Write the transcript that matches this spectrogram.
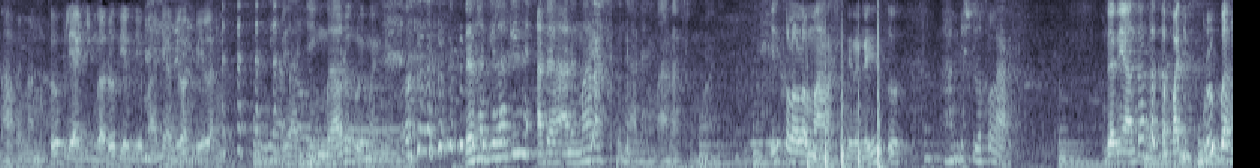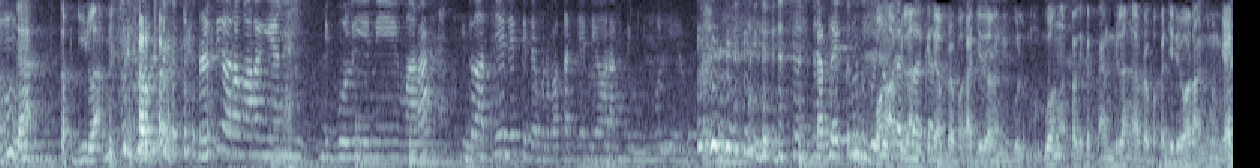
Nah memang tuh beli anjing baru dia diam aja bilang-bilang. Iya, beli anjing baru beli anjing dan lagi-lagi ada ada yang marah. Nggak ada yang marah semuanya. Jadi kalau lo marah sendiri dari situ habis lo kelar dan Yanto tetap aja berubah. Enggak tetap gila sampai sekarang. Berarti orang-orang yang dibully ini marah itu artinya dia tidak berbakat jadi orang yang dibully ya. Karena itu gue nggak bilang bakat. tidak berapa kali jadi orang ibu gue nggak tadi kan bilang nggak berapa kali jadi orang cuman gak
